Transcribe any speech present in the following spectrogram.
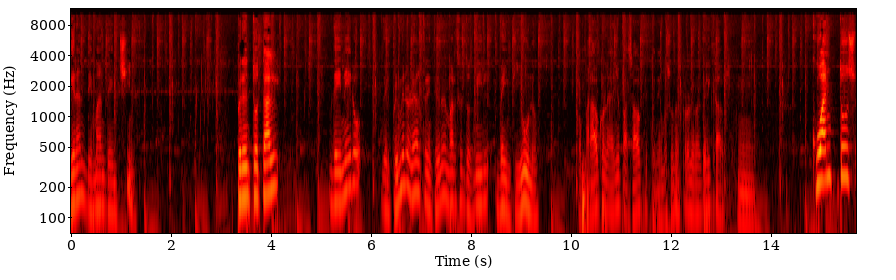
gran demanda en China. Pero en total, de enero, del 1 de enero al 31 de marzo del 2021, comparado con el año pasado que tenemos unos problemas delicados, Mm. ¿cuántos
